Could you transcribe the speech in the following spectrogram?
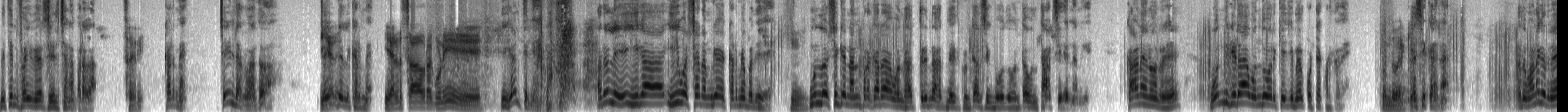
ವಿತಿನ್ ಫೈವ್ ಇಯರ್ಸ್ ಈಲ್ಡ್ ಚೆನ್ನಾಗಿ ಬರಲ್ಲ. ಸರಿ. ಕಡಿಮೆ. ಚೈಲ್ಡ್ ಅಲ್ವಾ ಅದು? ಚೈಲ್ಡಲ್ಲಿ ಕಡಿಮೆ. ಎರಡು ಸಾವಿರ ಗುಣಿ ಈಗ ಹೇಳ್ತೀನಿ. ಅದರಲ್ಲಿ ಈಗ ಈ ವರ್ಷ ನಮಗೆ ಕಡಿಮೆ ಬಂದಿದೆ. ಮುಂದ ವರ್ಷಕ್ಕೆ ನನ್ನ ಪ್ರಕಾರ ಒಂದು ಹತ್ತರಿಂದ ಹದಿನೈದು ಕ್ವಿಂಟಲ್ ಸಿಗ್ಬೋದು ಅಂತ ಒಂದು ಥಾಟ್ಸ್ ಇದೆ ನನಗೆ. ಕಾರಣ ಏನು ಅಂದ್ರೆ ಒಂದು ಗಿಡ ಒಂದೂವರೆ ಕೆ ಜಿ ಮೇಲೆ ಕೊಟ್ಟೆ ಕೊಡ್ತದೆ. ಒಂದೂವರೆ ಹಸಿಕಾಯಿನ ಅದು ಒಣಗಿದ್ರೆ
